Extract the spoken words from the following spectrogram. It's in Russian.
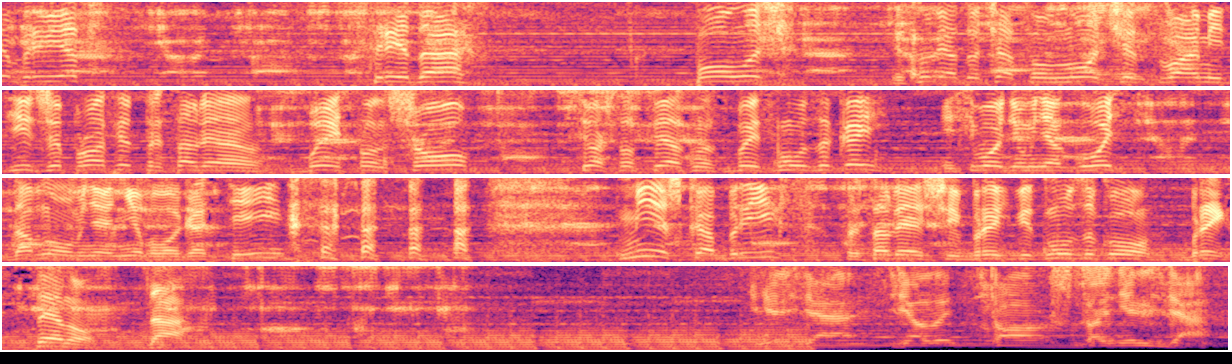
Всем привет! Среда, полночь, и с нуля до часу ночи с вами DJ Profit. Представляю Bassland Show, все, что связано с bass музыкой. И сегодня у меня гость, давно у меня не было гостей. Мишка Brix, представляющий брейкбит музыку, break сцену. Да, Нельзя делать то, что. Нельзя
